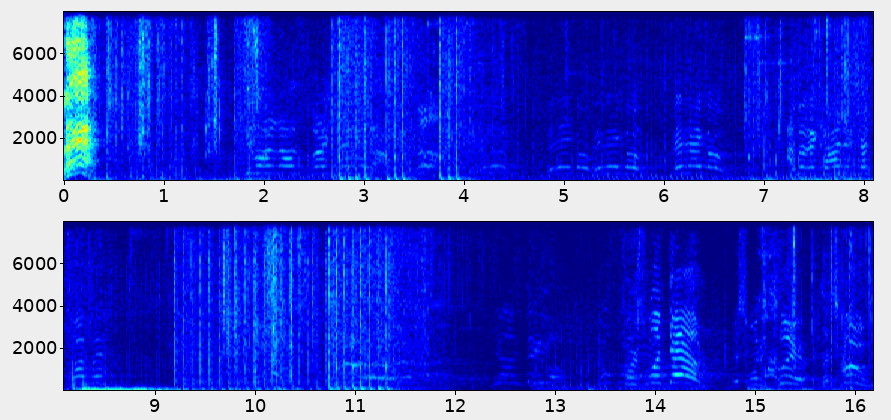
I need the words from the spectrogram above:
Ah! First one down. This one's clear. Let's move.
